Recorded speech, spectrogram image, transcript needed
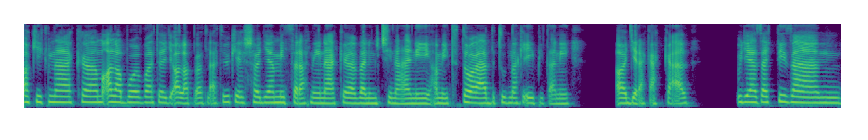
akiknek um, alapból volt egy alapötletük, és hogy mit szeretnének velünk csinálni, amit tovább tudnak építeni a gyerekekkel. Ugye ez egy 15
